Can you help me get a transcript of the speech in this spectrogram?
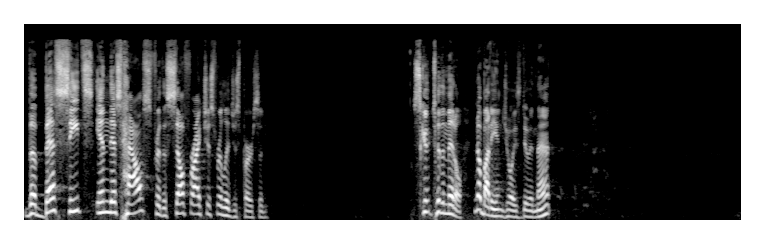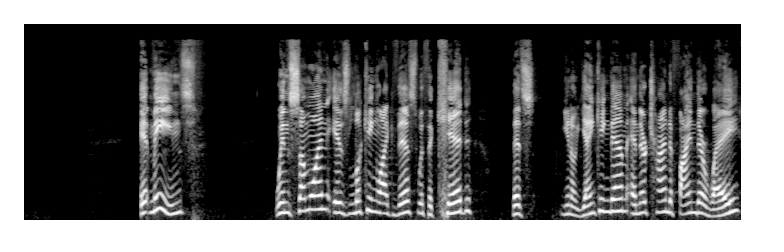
the best seats in this house for the self righteous religious person. Scoot to the middle. Nobody enjoys doing that. It means when someone is looking like this with a kid that's you know, yanking them and they're trying to find their way,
